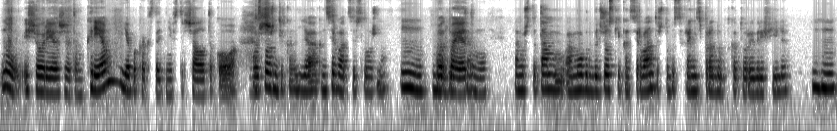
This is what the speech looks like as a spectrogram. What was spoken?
Ну, еще реже там крем. Я пока, кстати, не встречала такого. Это Больше... сложно для консервации сложно. Mm, вот поэтому. Потому что там а, могут быть жесткие консерванты, чтобы сохранить продукт, который в рефиле. Mm-hmm.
